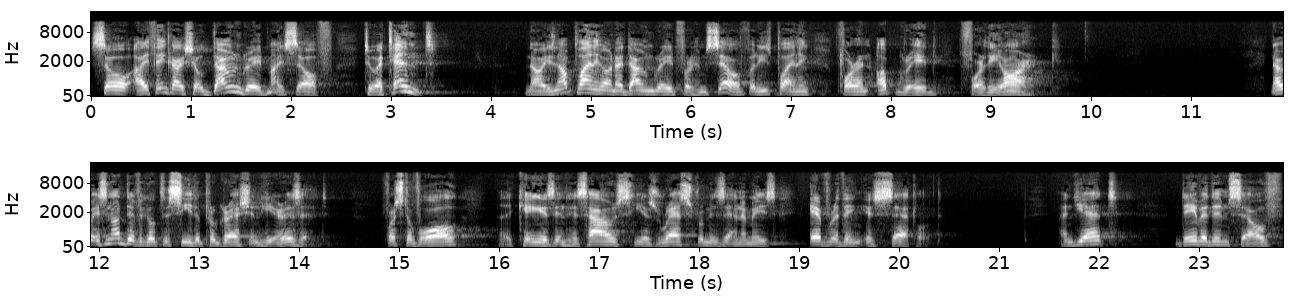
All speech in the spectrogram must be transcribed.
So I think I shall downgrade myself to a tent. Now, he's not planning on a downgrade for himself, but he's planning for an upgrade for the ark. Now, it's not difficult to see the progression here, is it? First of all, the king is in his house, he has rest from his enemies, everything is settled. And yet, David himself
